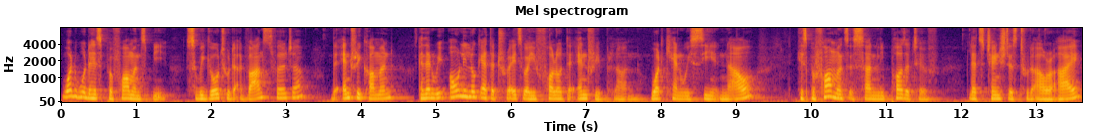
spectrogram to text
what would his performance be? So we go to the advanced filter, the entry comment, and then we only look at the trades where he followed the entry plan. What can we see now? His performance is suddenly positive. Let's change this to the ROI.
